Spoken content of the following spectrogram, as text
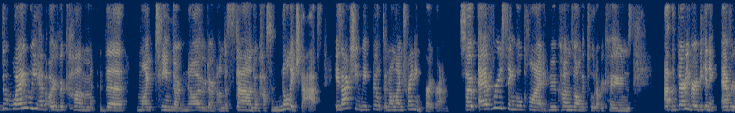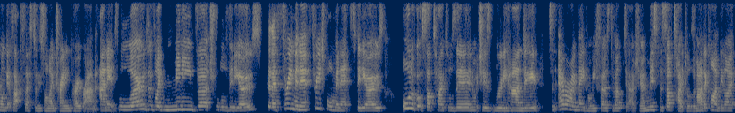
the way we have overcome the my team don't know, don't understand, or have some knowledge gaps is actually we've built an online training program. So every single client who comes on with Tooled Up Raccoons, at the very, very beginning, everyone gets access to this online training program. And it's loads of like mini virtual videos. So they're three minute, three to four minutes videos. All have got subtitles in, which is really handy. It's an error I made when we first developed it, actually. I missed the subtitles and I had a client be like,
